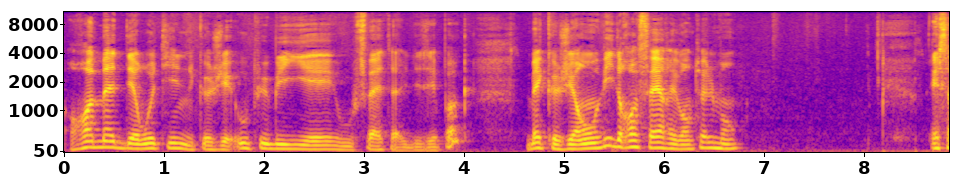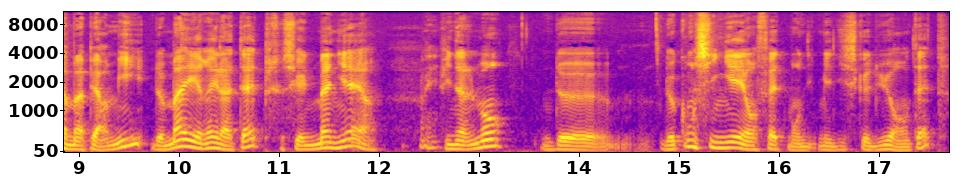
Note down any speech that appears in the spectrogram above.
remettre des routines que j'ai ou publiées ou faites à des époques, mais que j'ai envie de refaire éventuellement. Et ça m'a permis de m'aérer la tête, parce que c'est une manière, Oui. finalement, de, de consigner en fait mon, mes disques durs en tête.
